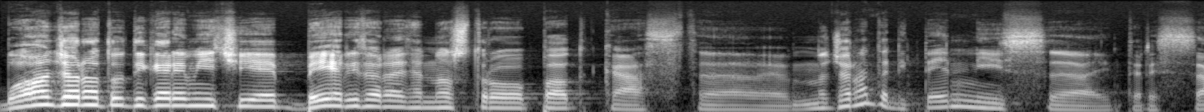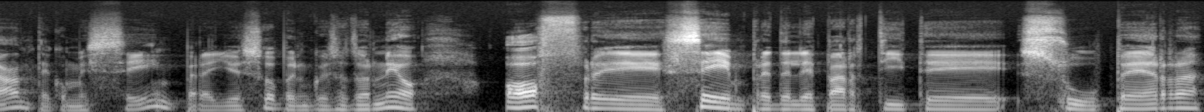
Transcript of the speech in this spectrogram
Buongiorno a tutti cari amici e ben ritornati al nostro podcast. Una giornata di tennis interessante come sempre. US Open in questo torneo offre sempre delle partite super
